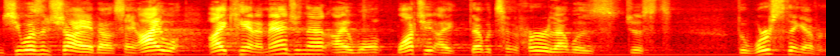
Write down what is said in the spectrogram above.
And she wasn't shy about saying, I, I can't imagine that. I won't watch it. I, that would, to her, that was just the worst thing ever.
